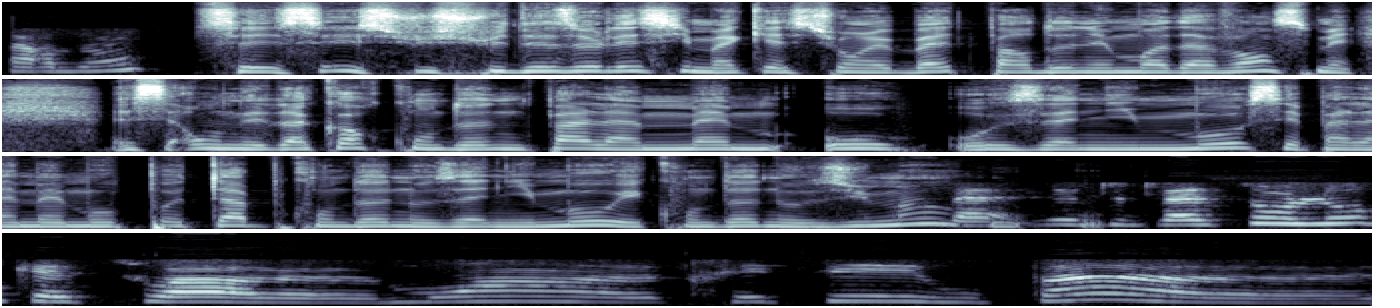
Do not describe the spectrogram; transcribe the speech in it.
Pardon? C'est, Je suis désolée si ma question est bête, pardonnez-moi d'avance, mais on est d'accord qu'on donne pas la même eau aux animaux, c'est pas la même eau potable qu'on donne aux animaux et qu'on donne aux humains bah, De toute façon, l'eau, qu'elle soit euh, moins euh, traitée ou pas, euh,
